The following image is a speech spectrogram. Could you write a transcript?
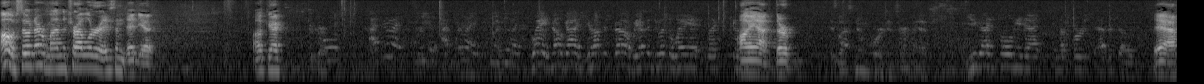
Oh, so never mind, the Traveler isn't dead yet. Okay. Took our, I feel like we should. I feel like we feel like. Wait, no, guys, you're not the. We have to do it the way it like. Oh, yeah, they're. his last known coordinates are in my head. You guys told me that in the first episode. Yeah.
